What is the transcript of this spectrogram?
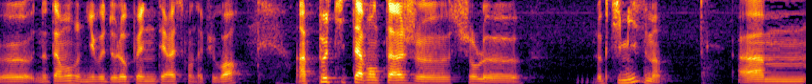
notamment au niveau de l'open interest qu'on a pu voir. Un petit avantage euh, sur l'optimisme, euh,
